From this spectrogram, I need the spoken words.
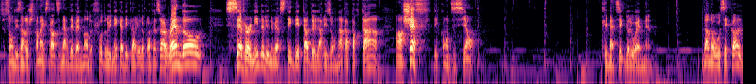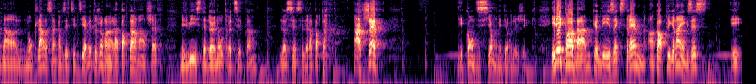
Ce sont des enregistrements extraordinaires d'événements de foudre unique, a déclaré le professeur Randall Severny de l'Université d'État de l'Arizona, rapporteur en chef des conditions climatiques de l'OMM dans nos écoles, dans nos classes, hein, quand vous étiez petit, il y avait toujours un rapporteur en chef. Mais lui, c'était d'un autre type. Hein. Là, c'est le rapporteur en chef des conditions météorologiques. Il est probable que des extrêmes encore plus grands existent et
